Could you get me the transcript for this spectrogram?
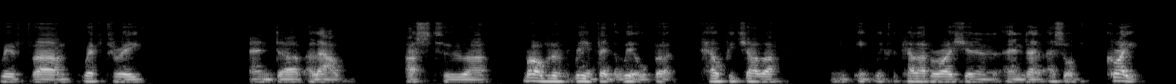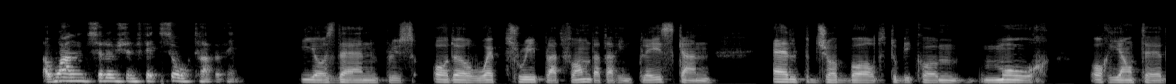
with um, Web3 and uh, allow us to, uh, rather than reinvent the wheel, but help each other in, in, with the collaboration and, and a sort of create a one solution fits all type of thing. EOS Den plus other Web3 platforms that are in place can help job board to become more oriented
